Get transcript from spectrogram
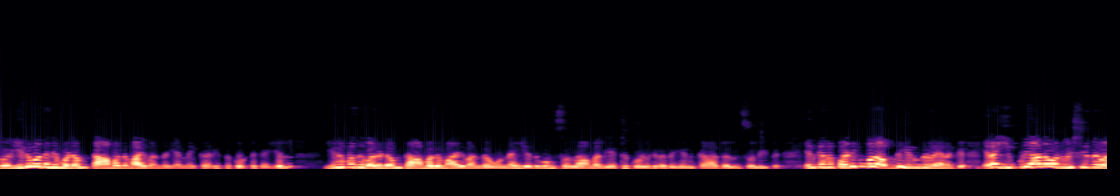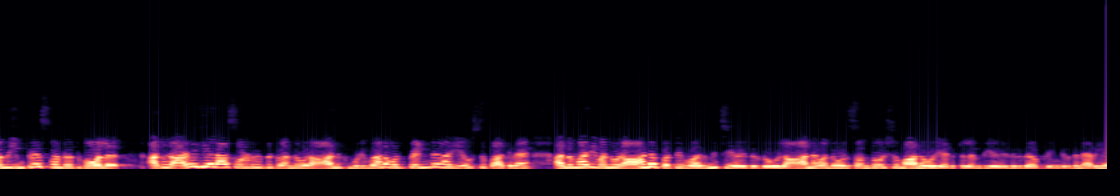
ஒரு இருபது நிமிடம் தாமதமாய் வந்த என்னை கரித்து கொட்டுகையில் இருபது வருடம் தாமதமாய் வந்த உன்னை எதுவும் சொல்லாமல் ஏற்றுக்கொள்கிறது என் காதல்னு சொல்லிட்டு. எனக்கு அது படிக்கும்போது அப்படி இருந்தது எனக்கு. ஏன்னா இப்படியான ஒரு விஷயத்தை வந்து இம்ப்ரெஸ் பண்ணுறதுக்கோ இல்லை அது ஒரு அழகியலாக சொல்கிறதுக்கு வந்து ஒரு ஆணுக்கு முடியும் ஆனால் ஒரு பெண்களை நான் யோசித்து பார்க்குறேன். அந்த மாதிரி வந்து ஒரு ஆணை பற்றி வர்ணித்து எழுதுறதோ இல்லை ஆணை வந்து ஒரு சந்தோஷமான ஒரு இடத்துல இருந்து எழுதுறது அப்படிங்கிறது நிறைய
